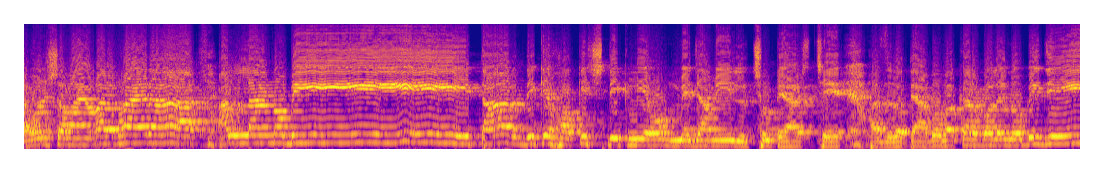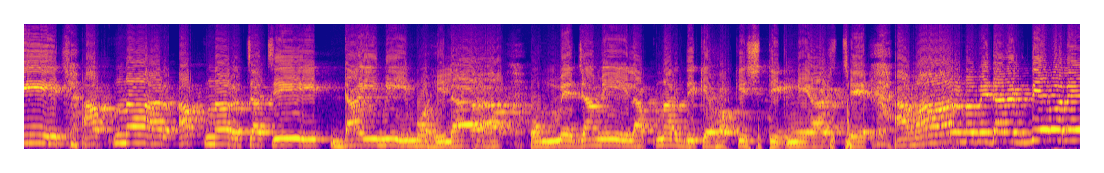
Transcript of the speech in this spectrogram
এমন সময় আমার ভাইরা আল্লাহর নবী তার দিকে হকি স্টিক নিয়ে উম্মে জামিল ছুটে আসছে। হযরতে আবু বকর বলে নবীজি, আপনার আপনার চাচি ডাইনি মহিলা, উম্মে জামিল আপনার দিকে হকি স্টিক নিয়ে আসছে। আমার নবী ডাক দিয়ে বলে,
